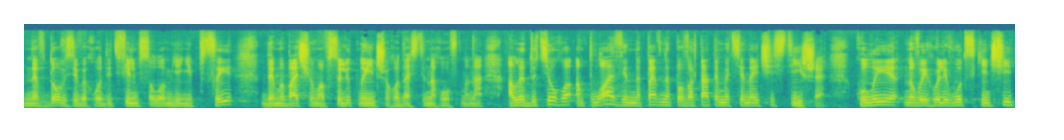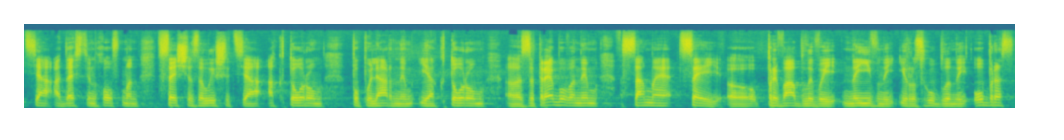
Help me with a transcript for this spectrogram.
невдовзі виходить фільм Солом'яні пси, де ми бачимо абсолютно іншого Дастіна Гофмана. Але до цього амплуа він напевне повертатиметься найчастіше, коли новий Голівуд скінчиться, а Дастін Гофман все ще залишиться актором популярним і актором е, затребуваним. Саме цей е, привабливий, наївний і розгублений образ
